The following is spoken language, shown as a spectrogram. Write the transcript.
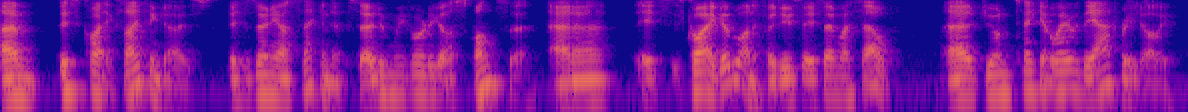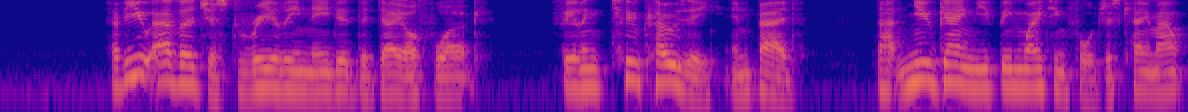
Um, this is quite exciting, guys. This is only our second episode, and we've already got a sponsor, and uh, it's it's quite a good one, if I do say so myself. Uh, do you want to take it away with the ad read, Ollie? Have you ever just really needed the day off work? Feeling too cozy in bed? That new game you've been waiting for just came out?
